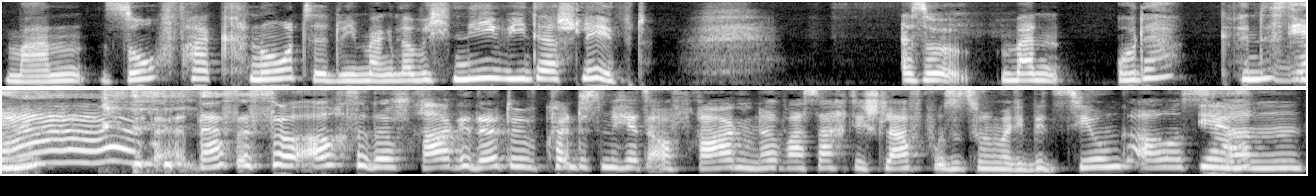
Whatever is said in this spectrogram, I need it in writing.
man so verknotet, wie man, glaube ich, nie wieder schläft. Also man, oder? Findest du ja, nicht? Das ist so auch so eine Frage. Ne? Du könntest mich jetzt auch fragen, ne? was sagt die Schlafposition über die Beziehung aus? Ja. Ähm,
